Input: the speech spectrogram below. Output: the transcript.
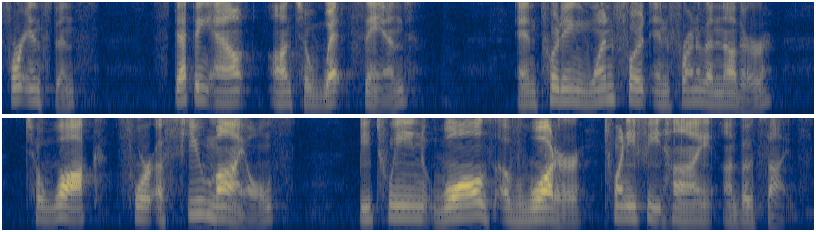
for instance, stepping out onto wet sand and putting one foot in front of another to walk for a few miles between walls of water 20 feet high on both sides.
